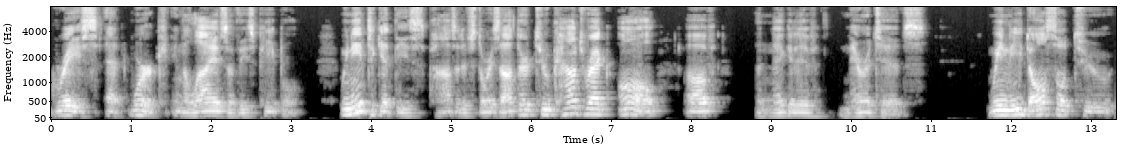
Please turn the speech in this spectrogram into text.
grace at work in the lives of these people. We need to get these positive stories out there to counteract all of the negative narratives. We need also to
